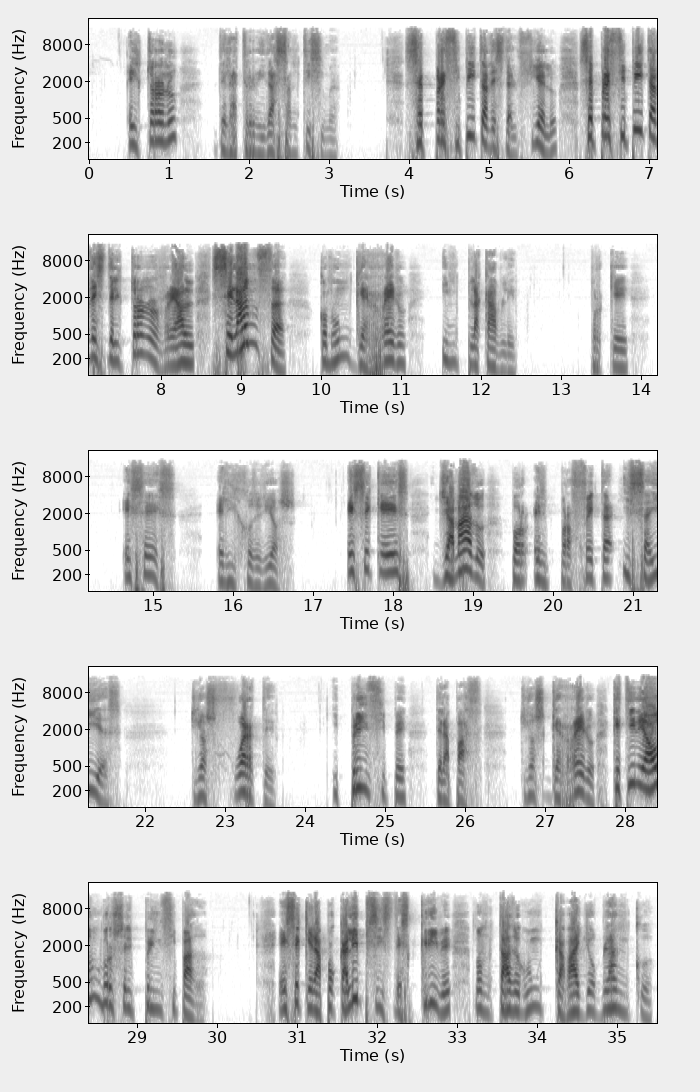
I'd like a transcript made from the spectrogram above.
el trono de la Trinidad Santísima. Se precipita desde el cielo, se precipita desde el trono real, se lanza como un guerrero implacable, porque ese es el Hijo de Dios, ese que es llamado por el profeta Isaías, Dios fuerte y príncipe de la paz, Dios guerrero, que tiene a hombros el principado, ese que el Apocalipsis describe montado en un caballo blanco,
